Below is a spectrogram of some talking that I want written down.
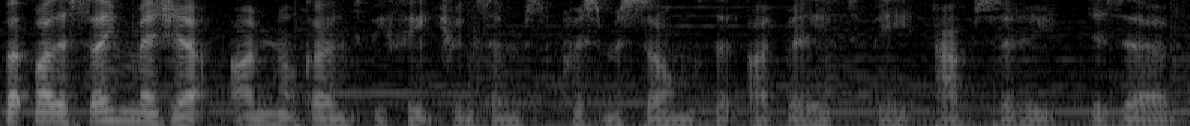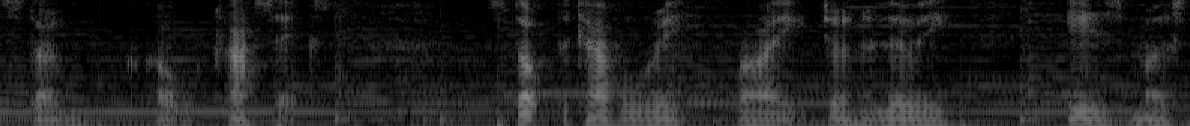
But by the same measure, I'm not going to be featuring some Christmas songs that I believe to be absolute deserved stone cold classics. Stop the Cavalry by Jona Lewie is most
